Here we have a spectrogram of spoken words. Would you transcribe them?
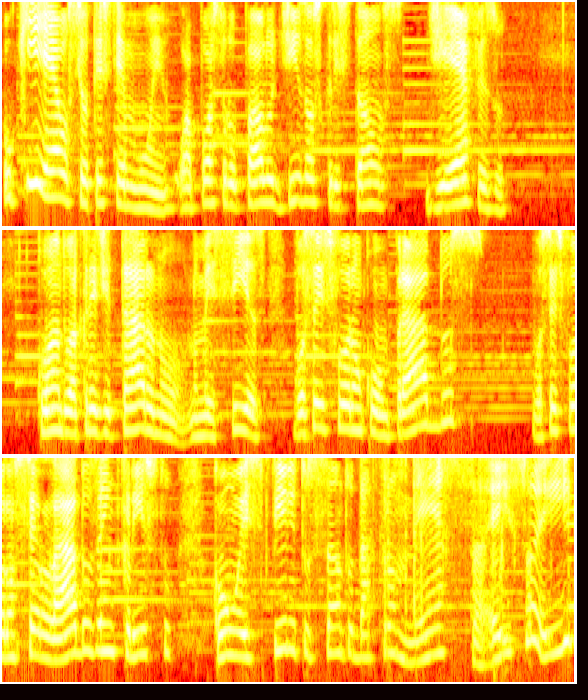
O que é o seu testemunho? O apóstolo Paulo diz aos cristãos de Éfeso, quando acreditaram no, no Messias, vocês foram comprados, vocês foram selados em Cristo com o Espírito Santo da promessa. É isso aí,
